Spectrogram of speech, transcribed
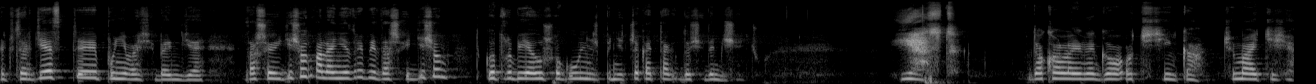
na 40, później właśnie będzie za 60, ale nie zrobię za 60, tylko zrobię już ogólnie, żeby nie czekać tak do 70. Jest! Do kolejnego odcinka. Trzymajcie się.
